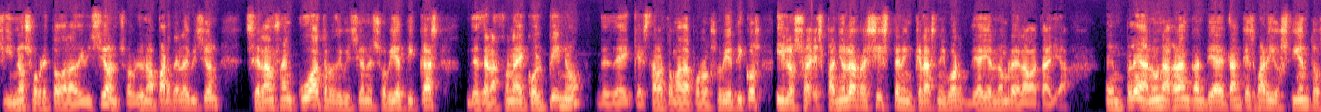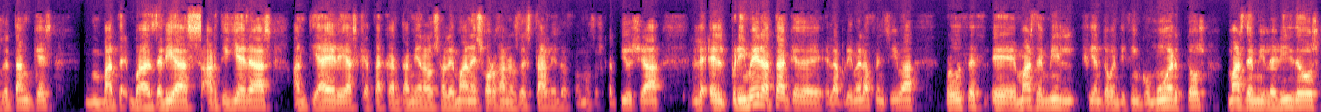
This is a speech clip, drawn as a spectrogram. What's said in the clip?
y no sobre toda la división, sobre una parte de la división, se lanzan cuatro divisiones soviéticas desde la zona de Colpino, desde que estaba tomada por los soviéticos, y los españoles resisten en Krasnivor, de ahí el nombre de la batalla. Emplean una gran cantidad de tanques, varios cientos de tanques, baterías artilleras, antiaéreas que atacan también a los alemanes, órganos de Stalin, los famosos Katyusha. El primer ataque de la primera ofensiva produce eh, más de 1.125 muertos, más de 1.000 heridos,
